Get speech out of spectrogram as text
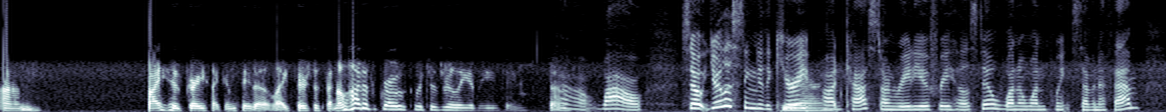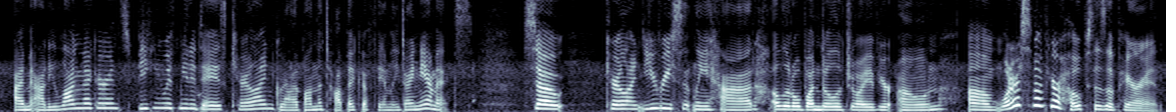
Um, by his grace, I can say that like there's just been a lot of growth, which is really amazing. So. Wow. Wow. So you're listening to the Curate yeah. podcast on Radio Free Hillsdale 101.7 FM. I'm Addie Longnecker, and speaking with me today is Caroline Greb on the topic of family dynamics. So, Caroline, you recently had a little bundle of joy of your own. Um, what are some of your hopes as a parent?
